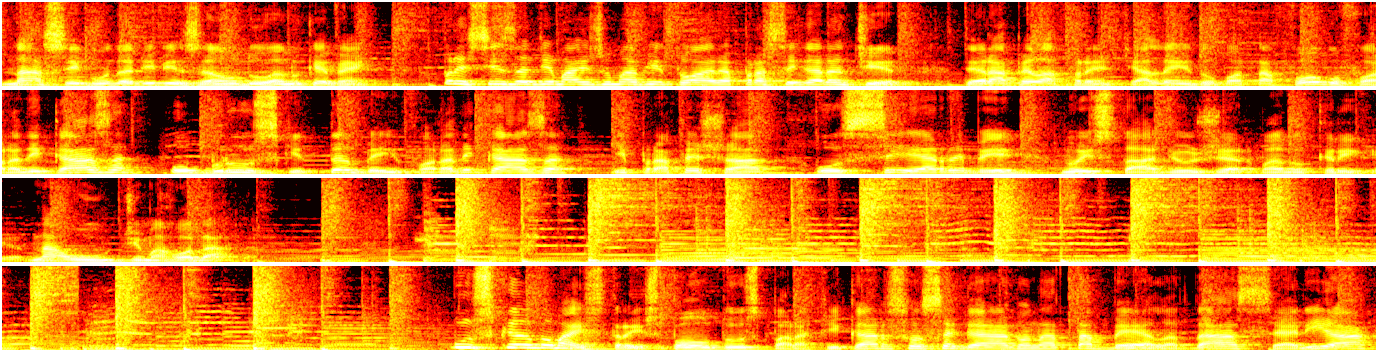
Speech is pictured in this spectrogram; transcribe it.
na segunda divisão do ano que vem. Precisa de mais uma vitória para se garantir. Terá pela frente, além do Botafogo fora de casa, o Brusque também fora de casa e, para fechar, o CRB no estádio Germano Krieger, na última rodada. Buscando mais três pontos para ficar sossegado na tabela da Série A,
